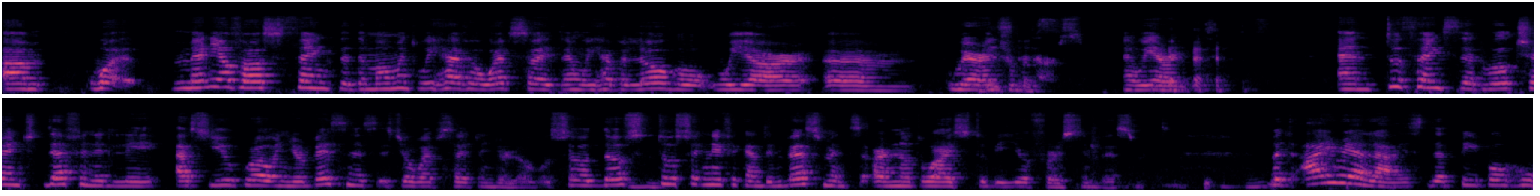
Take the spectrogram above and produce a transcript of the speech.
um, what many of us think that the moment we have a website and we have a logo, we are, um, we are entrepreneurs and we are in business. And two things that will change definitely as you grow in your business is your website and your logo. So those mm -hmm. two significant investments are not wise to be your first investment. Mm -hmm. But I realized that people who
